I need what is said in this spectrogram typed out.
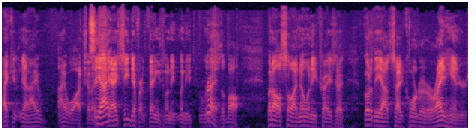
I can, you know, I, I watch it. See, I, I- see, I see different things when he when he releases Right. the ball, but also I know when he tries to go to the outside corner to the right-handers,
